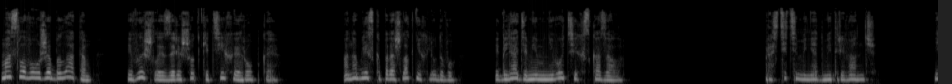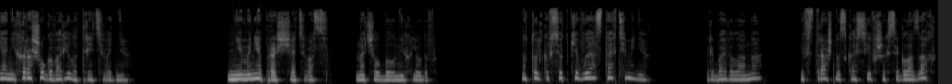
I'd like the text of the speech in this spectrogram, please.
Маслова уже была там и вышла из-за решетки тихая и робкая. Она близко подошла к Нехлюдову и, глядя мимо него, тихо сказала: "Простите меня, Дмитрий Иванович, я нехорошо говорила третьего дня. Не мне прощать вас, начал был Нехлюдов. Но только все таки вы оставьте меня, прибавила она, и в страшно скосившихся глазах,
